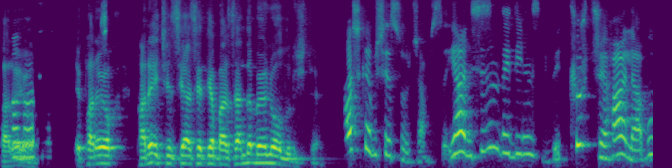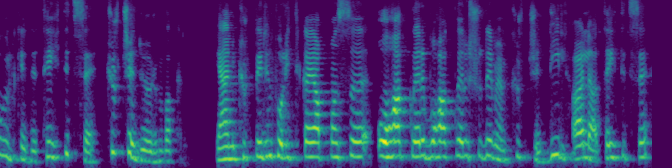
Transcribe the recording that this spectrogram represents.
Para Ama yok. E para yok. Para için siyaset yaparsan da böyle olur işte. Başka bir şey soracağım size. Yani sizin dediğiniz gibi Kürtçe hala bu ülkede tehditse, Kürtçe diyorum bakın. Yani Kürtlerin politika yapması, o hakları bu hakları şu demiyorum. Kürtçe dil hala tehditse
